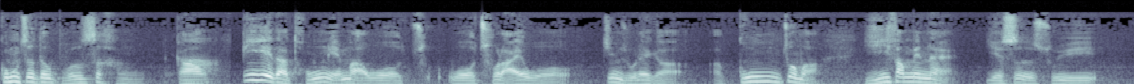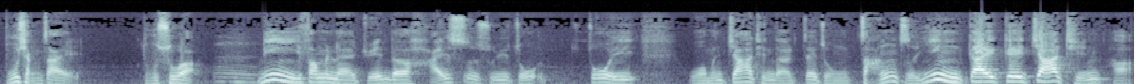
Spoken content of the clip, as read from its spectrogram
工资都不是很高。毕业的同年嘛，我出我出来我进入那个呃工作嘛，一方面呢也是属于不想再。读书了，嗯，另一方面呢，觉得还是属于作作为我们家庭的这种长子，应该给家庭哈，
